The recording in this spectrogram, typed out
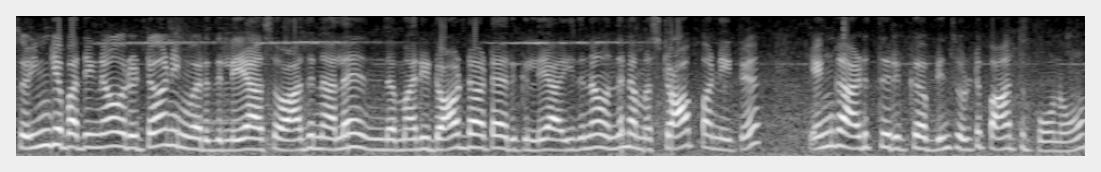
ஸோ இங்கே பார்த்தீங்கன்னா ஒரு டேர்னிங் வருது இல்லையா? ஸோ அதனால இந்த மாதிரி டாட் டாட்டாக இருக்குது இல்லையா? இதுனா வந்து நம்ம ஸ்டாப் பண்ணிவிட்டு எங்கே அடுத்து இருக்குது அப்படின்னு சொல்லிட்டு பார்த்து போகணும்.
